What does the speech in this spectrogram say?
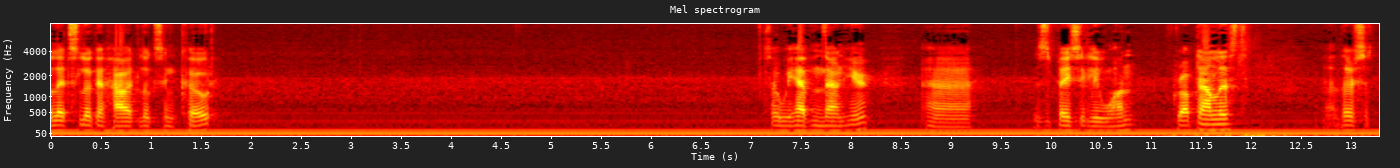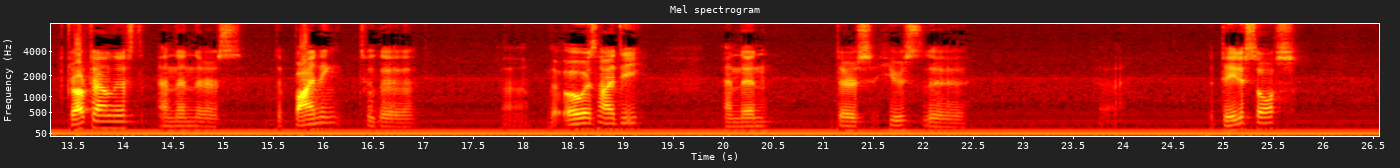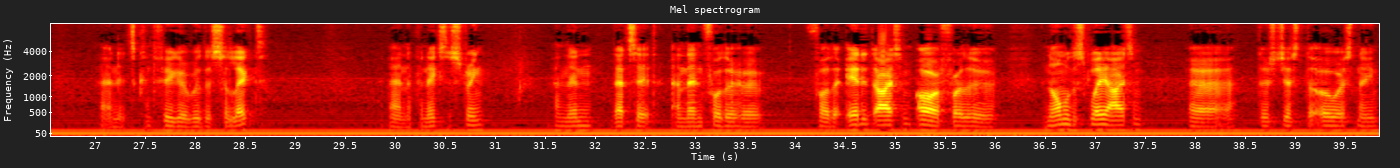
let's look at how it looks in code. So we have them down here. Uh, this is basically one drop-down list. Uh, there's a drop-down list, and then there's the binding to the uh, the OS ID, and then there's here's the uh, the data source, and it's configured with a select and connects the string, and then that's it. And then for the for the edit item or for the normal display item, uh, there's just the OS name.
